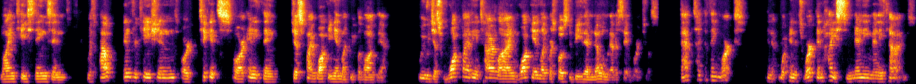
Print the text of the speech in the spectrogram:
wine tastings and without invitations or tickets or anything, just by walking in like we belong there we would just walk by the entire line, walk in like we're supposed to be there. No one would ever say a word to us. That type of thing works. And, it, and it's worked in heists many, many times.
